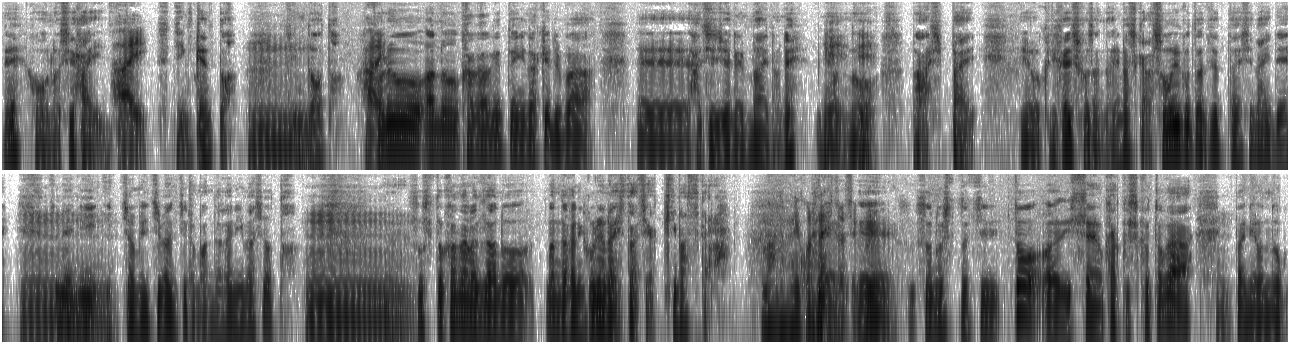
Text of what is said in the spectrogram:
ね、法の支配、はい、人権と人道と。はい、これをあの掲げていなければ、えー、80年前のね日本の、ええ、まあ、失敗を繰り返すことになりますからそういうことは絶対しないで常に一丁目一番地の真ん中にいましょうと。うん、そうすると必ずあの真ん中に来れない人たちが来ますから。真ん中に来れない人たちが、えー、その人たちと一線を画すことが、やっぱり日本の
